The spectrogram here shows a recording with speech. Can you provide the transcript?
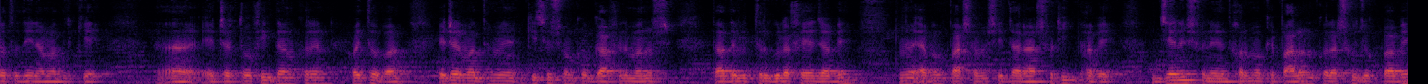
যতদিন আমাদেরকে এটা তৌফিক দান করেন। হয়তোবা এটার মাধ্যমে কিছু সংখ্যক গাফেল মানুষ তাদের উত্তরগুলো পেয়ে যাবে এবং পাশাপাশি তারা সঠিকভাবে জেনে শুনে ধর্মকে পালন করার সুযোগ পাবে।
